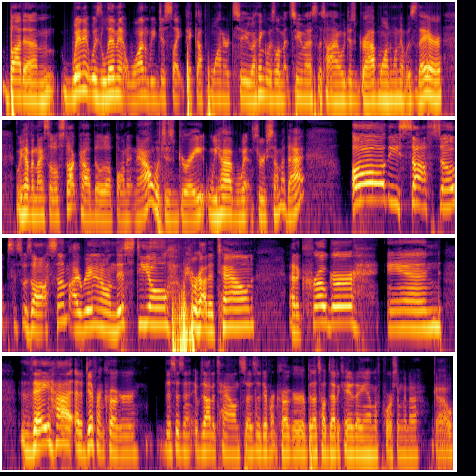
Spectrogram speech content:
But um, when it was limit one, we just like pick up one or two. I think it was limit two most of the time. We just grab one when it was there. We have a nice little stockpile built up on it now, which is great. We have went through some of that. All these soft soaps. This was awesome. I ran in on this deal. We were out of town at a Kroger and they had at a different Kroger. This isn't, it was out of town, so it's a different Kroger, but that's how dedicated I am. Of course, I'm going to go.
